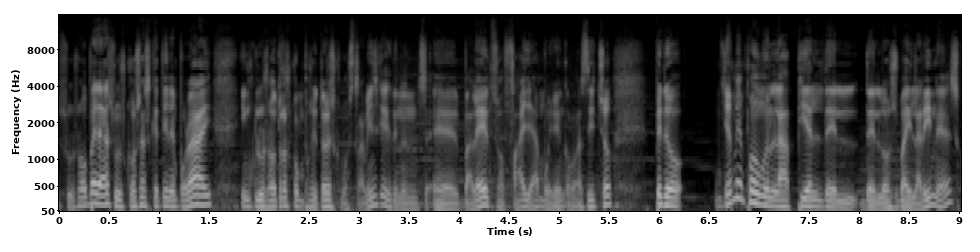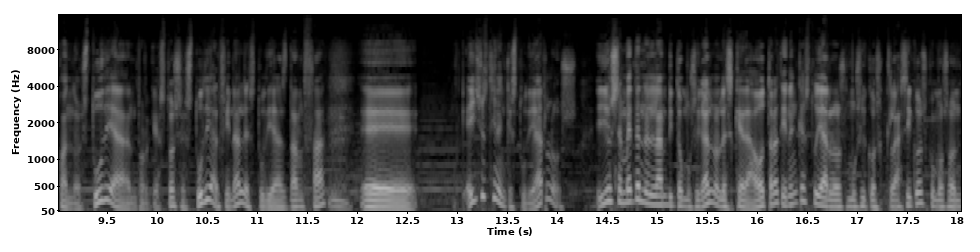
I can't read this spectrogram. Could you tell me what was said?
sus óperas, sus cosas que tiene por ahí, incluso otros compositores como Stravinsky que tienen eh, ballets o falla, muy bien, como has dicho. Pero yo me pongo en la piel del- de los bailarines cuando estudian, porque esto se estudia al final, estudias danza. Mm. eh, ellos tienen que estudiarlos. Ellos se meten en el ámbito musical, no les queda otra. Tienen que estudiar a los músicos clásicos, como son.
